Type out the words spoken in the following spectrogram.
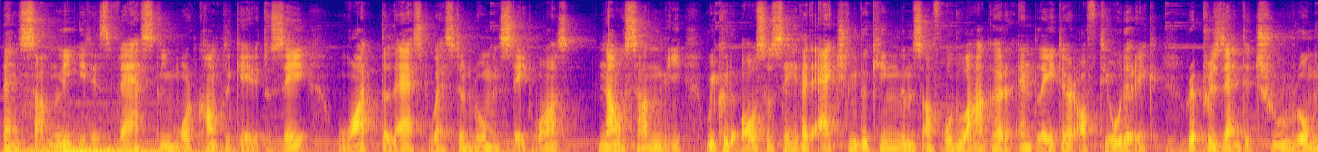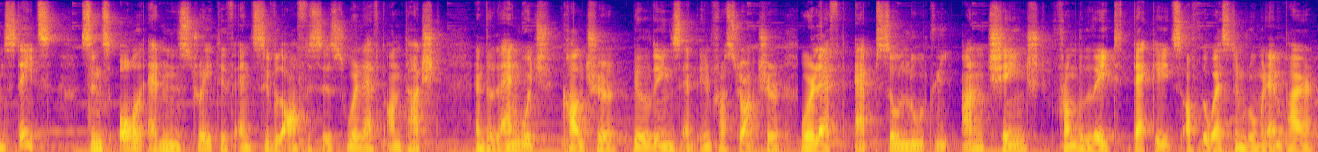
then suddenly it is vastly more complicated to say what the last Western Roman state was. Now suddenly, we could also say that actually the kingdoms of Odoacer and later of Theodoric represented true Roman states, since all administrative and civil offices were left untouched and the language, culture, buildings and infrastructure were left absolutely unchanged from the late decades of the Western Roman Empire,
